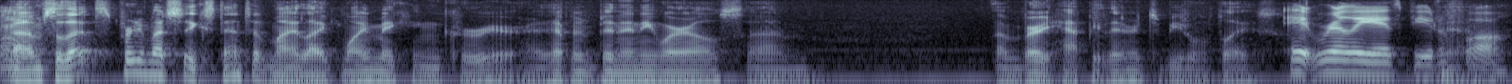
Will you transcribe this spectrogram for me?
Um, so that's pretty much the extent of my like winemaking career. I haven't been anywhere else. Um, I'm very happy there. It's a beautiful place. It really is beautiful.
